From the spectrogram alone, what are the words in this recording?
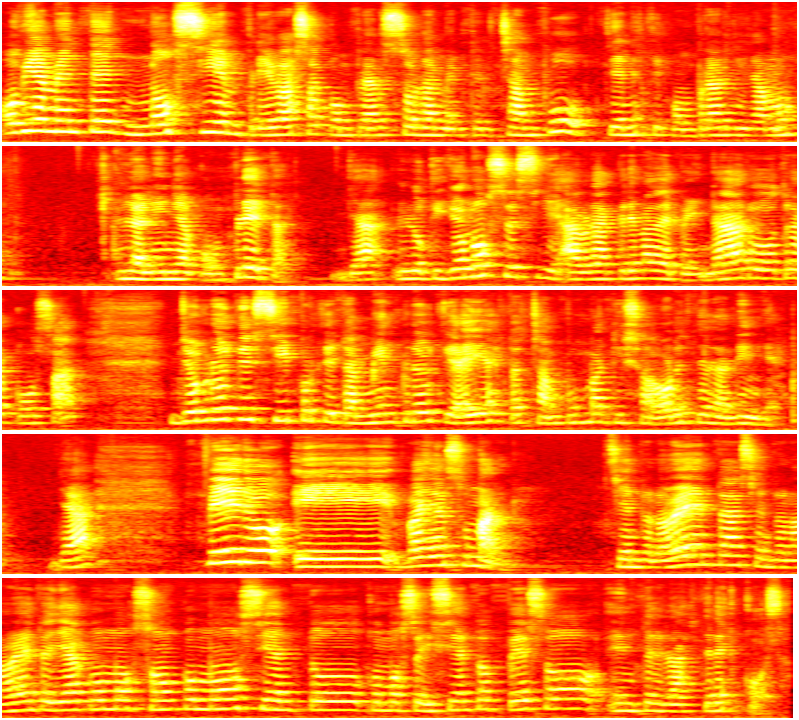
Obviamente no siempre vas a comprar solamente el champú, tienes que comprar, digamos, la línea completa. ¿ya? Lo que yo no sé si habrá crema de peinar o otra cosa. Yo creo que sí, porque también creo que hay hasta champús matizadores de la línea. ¿ya? Pero eh, vayan sumando. 190, 190, ya como son como, 100, como 600 pesos entre las tres cosas.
